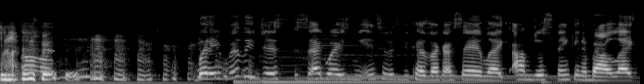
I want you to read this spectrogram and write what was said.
um, but it really just segues me into this because like i said like i'm just thinking about like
